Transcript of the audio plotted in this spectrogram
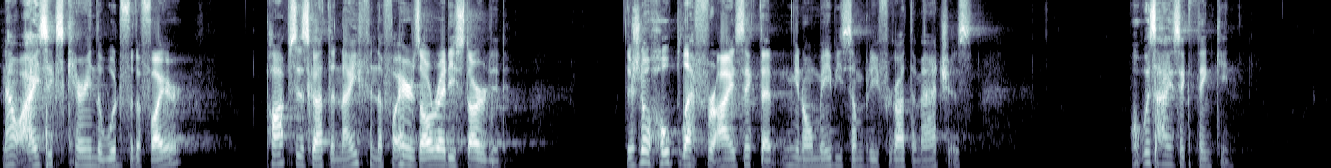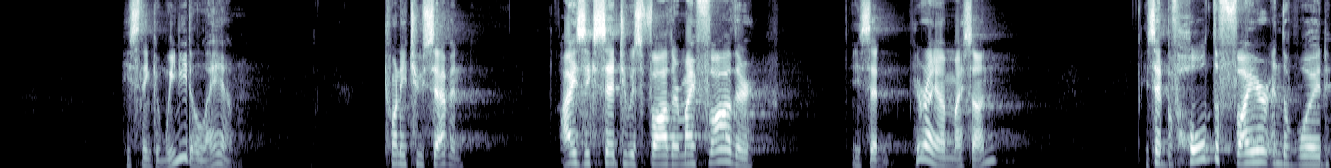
Now Isaac's carrying the wood for the fire. Pops has got the knife, and the fire's already started. There's no hope left for Isaac that, you know, maybe somebody forgot the matches. What was Isaac thinking? He's thinking, we need a lamb. 22 7. Isaac said to his father, My father. He said, Here I am, my son. He said, Behold the fire and the wood,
